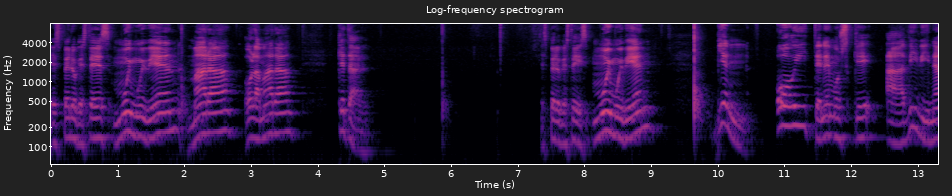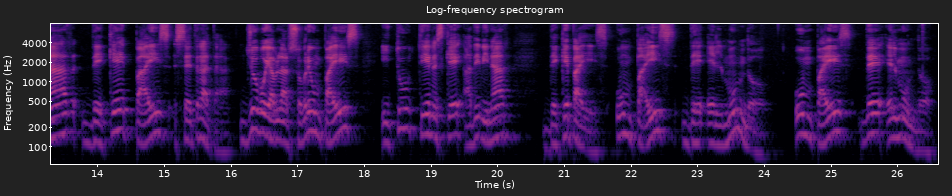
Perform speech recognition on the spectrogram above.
Espero que estés muy muy bien. Mara, hola Mara. ¿Qué tal? Espero que estéis muy muy bien. Bien, hoy tenemos que adivinar de qué país se trata. Yo voy a hablar sobre un país y tú tienes que adivinar de qué país. Un país del mundo. Un país del mundo.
